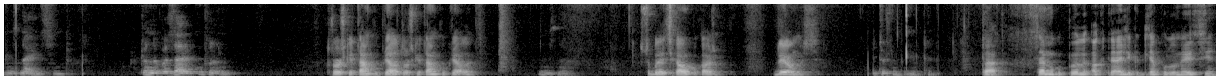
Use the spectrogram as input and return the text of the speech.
Не знаю цін. Що на базарі куплено, Трошки там купляли, трошки там купляли. не знаю. Що буде цікаво, покажемо. Дивимось. Я точно пам'ятаю. Так, це ми купили актелік для полуниці.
